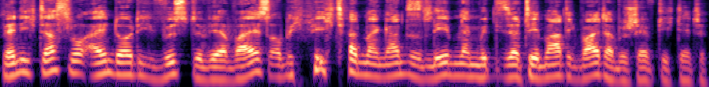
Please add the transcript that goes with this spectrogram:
Wenn ich das so eindeutig wüsste, wer weiß, ob ich mich dann mein ganzes Leben lang mit dieser Thematik weiter beschäftigt hätte.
